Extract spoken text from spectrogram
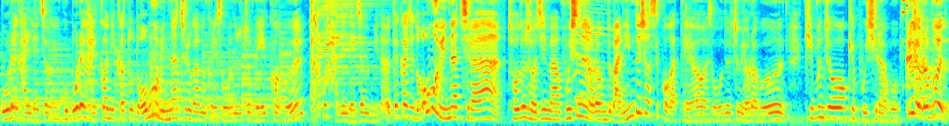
모레 갈 예정이고 모레 갈 거니까 또 너무 민낯으로 가면 그래서 오늘은 좀 메이크업을 하고 다닐 예정입니다. 여태까지 너무 민낯이라 저도 저지만 보시는 여러분도 많이 힘드셨을 것 같아요. 그래서 오늘 좀 여러분 기분 좋게 보시라고. 그리고 여러분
